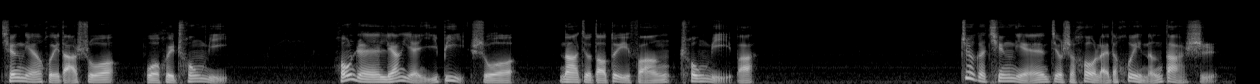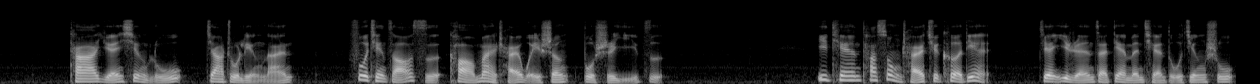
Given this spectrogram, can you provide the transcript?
青年回答说：“我会舂米。”红忍两眼一闭，说：“那就到对房舂米吧。”这个青年就是后来的慧能大师。他原姓卢，家住岭南，父亲早死，靠卖柴为生，不识一字。一天，他送柴去客店，见一人在店门前读经书，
